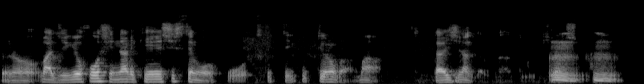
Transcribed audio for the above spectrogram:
その、まあ、事業方針なり経営システムをこう作っていくっていうのが、まあ、大事なんだろうなという気うがします。んうん。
